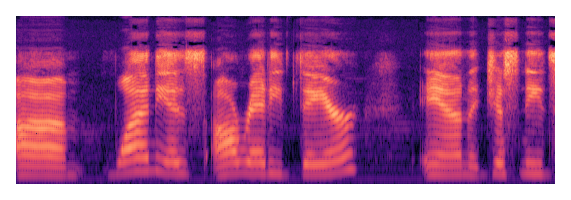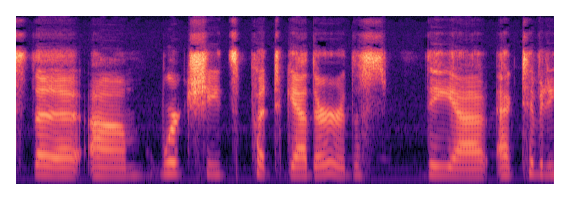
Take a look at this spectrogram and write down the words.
Um, one is already there, and it just needs the um, worksheets put together, or the, the uh, activity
